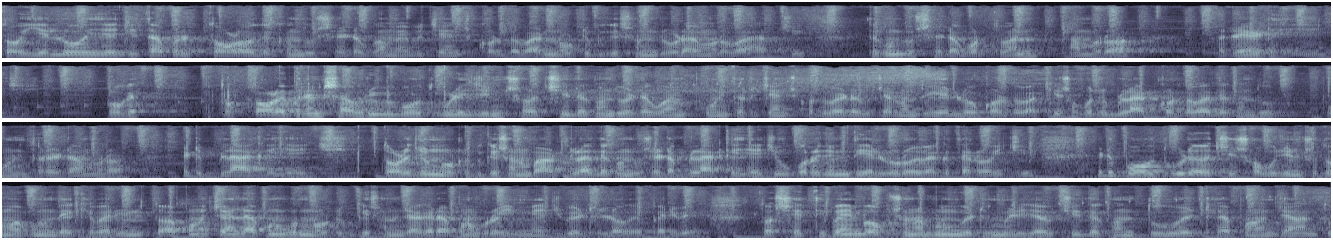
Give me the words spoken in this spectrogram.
ତ ୟେଲୋ হয়ে ତାପରେ ତଳ ଦେଖନ୍ତୁ ସେଇଟାକୁ ଆମେ ଏବେ ଚେଞ୍ଜ କରିଦେବା ନୋଟିଫିକେସନ୍ ଯେଉଁଟା ଆମର বাহারি ଦେଖନ୍ତୁ ସେଇଟା ବର୍ତ୍ତମାନ ଆମର ରେଡ଼୍ হয়ে ওকে তো তলে ফ্রেন্ডস আহরি বি বহুত গুড়িয়ে জিনিস অছি দেখুন এটা আমি পুঁ থরে চেঞ্জ করদেবা এটা চালু ইয়েলো করদেবা কি সপোজ ব্ল্যাক করদেবা দেখুন পুঁ থরে এটা আমার এটি ব্ল্যাক হয়ে যাই তলে যে নোটিফিকেশন বাহুলা দেখুন সেটা ব্ল্যাক হয়ে যাই উপরে যেমন ইয়েলো রহবা কথা রয়েছে এটি বহুত গুড়িয়ে অছি সব জিনিস তো আপনার দেখিপারি তো আপনার চাইলে আপনার নোটিফিকেশন জায়গায় আপনার ইমেজ বি এটি লগাই পারবে তো সেপাই বি অপসন আপনার এটি মিলে যাচ্ছে দেখুন এটি আপনার যাতে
